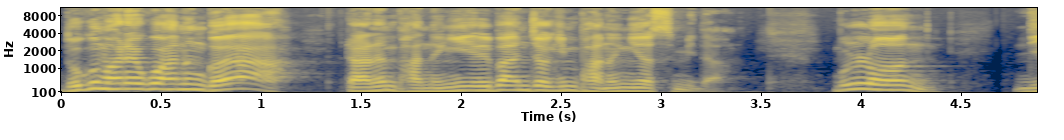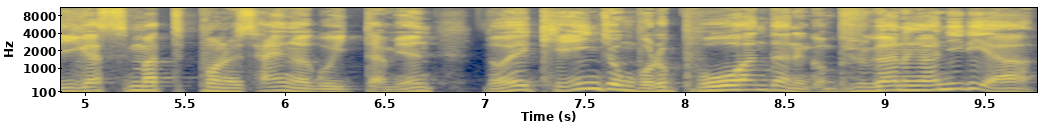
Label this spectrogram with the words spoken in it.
녹음하려고 하는 거야? 라는 반응이 일반적인 반응이었습니다. 물론 네가 스마트폰을 사용하고 있다면 너의 개인정보를 보호한다는 건 불가능한 일이야.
